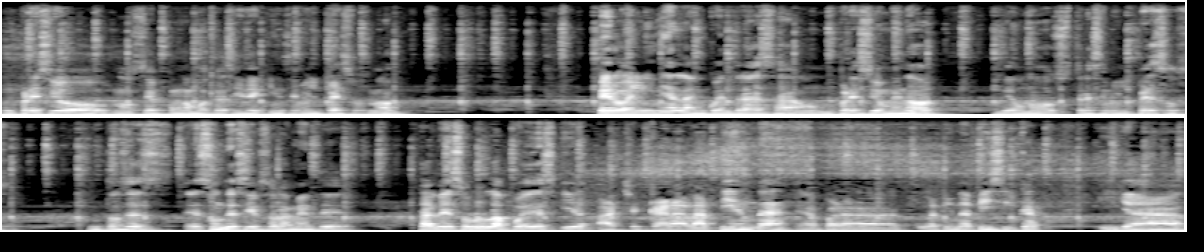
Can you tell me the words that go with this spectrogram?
un precio, no sé, pongámosle así de 15 mil pesos, ¿no? Pero en línea la encuentras a un precio menor, de unos 13 mil pesos. Entonces es un decir solamente, tal vez solo la puedes ir a checar a la tienda, eh, para la tienda física y ya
